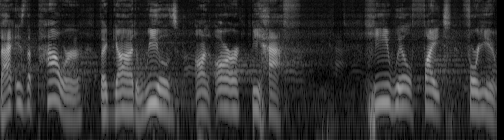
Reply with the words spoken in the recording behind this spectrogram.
That is the power that God wields on our behalf. He will fight for you.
